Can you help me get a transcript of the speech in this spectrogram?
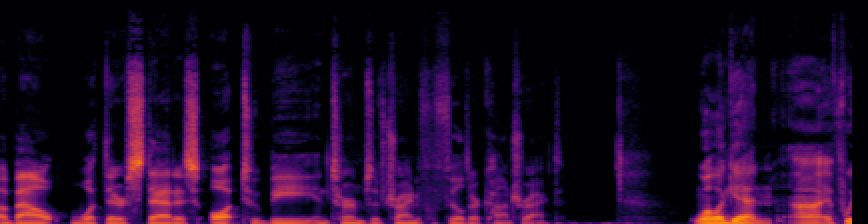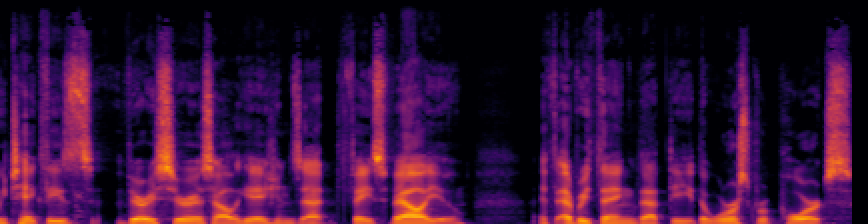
about what their status ought to be in terms of trying to fulfill their contract? Well, again, uh, if we take these very serious allegations at face value, if everything that the, the worst reports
